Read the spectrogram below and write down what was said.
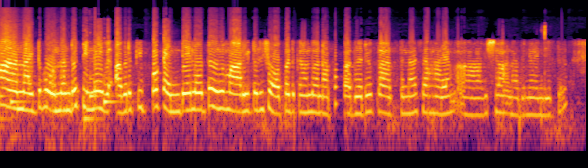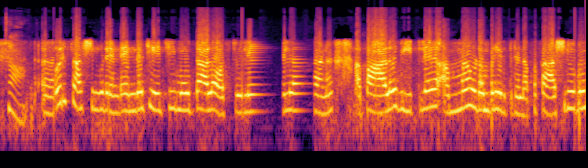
ആ നന്നായിട്ട് പോകുന്നുണ്ട്. പിന്നെ ഇവ- അവർക്ക് ഇപ്പോ പെൻഡയിലോട്ട് ഒരു മാറിയിട്ട് ഒരു ഷോപ്പ് എടുക്കണം എന്ന് പറഞ്ഞു. അപ്പൊ അതൊരു പ്രാർത്ഥന സഹായം ആ, ആവശ്യമാണ് അതിനു വേണ്ടിയിട്ട്. ആ. ആ, ഒരു സാക്ഷ്യം കൂടെ ഉണ്ട്. എന്റെ ചേച്ചി മൂത്ത ആൾ ഓസ്ട്രേലിയയിലാണ് അപ്പൊ ആൾ വീട്ടിൽ അമ്മ ഉടമ്പടി എടുത്തിട്ടുണ്ട്. അപ്പൊ കാശ് രൂപം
